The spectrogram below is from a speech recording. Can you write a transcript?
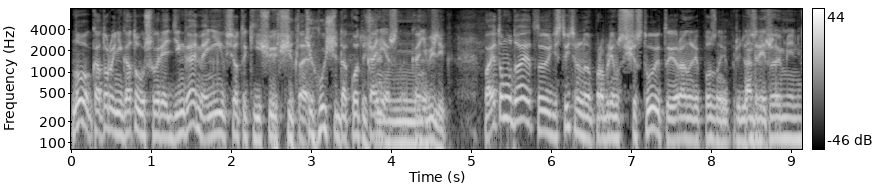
но которые не готовы швырять деньгами, они все-таки еще их считают. Чихущий доход еще Конечно, не конечно. велик. Поэтому, да, это действительно проблема существует, и рано или поздно ее придется Андрей, решать. твое мнение?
